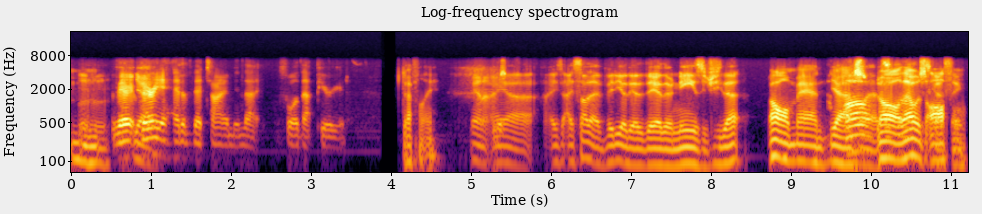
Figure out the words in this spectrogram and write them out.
Mhm, Mhm. very Yeah. very ahead of their time in that for that period. Definitely. Man, I uh I, I saw that video the other day of their knees. Did you see that? Oh man, yeah. Oh, Oh, that was disgusting. awful,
